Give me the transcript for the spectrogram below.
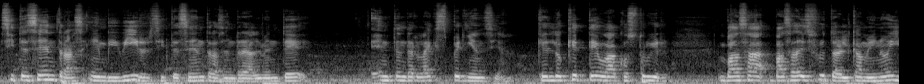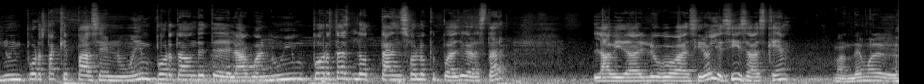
si te centras en vivir, si te centras en realmente entender la experiencia, qué es lo que te va a construir, vas a, vas a disfrutar el camino y no importa qué pase, no importa dónde te dé el agua, no importa lo tan solo que puedas llegar a estar, la vida luego va a decir, oye, sí, ¿sabes qué? Mandémosle.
